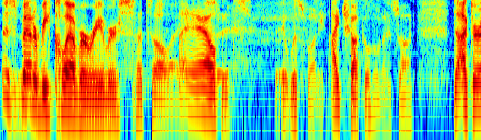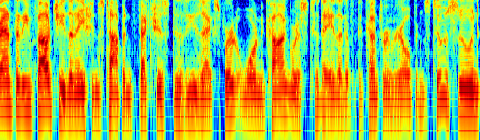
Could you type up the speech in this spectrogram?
this better be clever, Reuvers. That's all I. Well, it's it was funny. I chuckled when I saw it. Dr. Anthony Fauci, the nation's top infectious disease expert, warned Congress today that if the country reopens too soon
